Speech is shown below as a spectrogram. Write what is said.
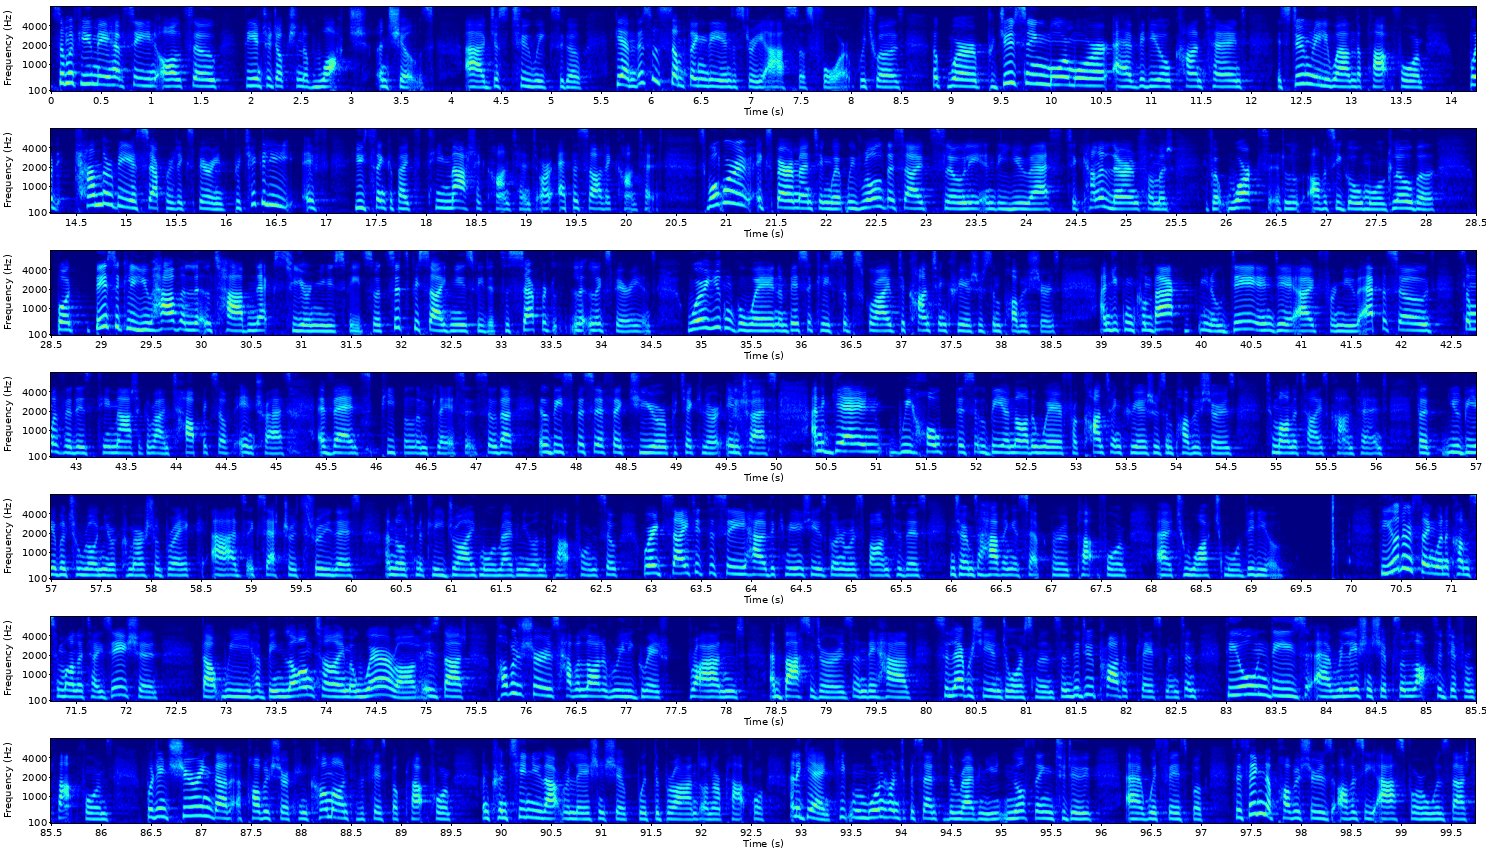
Some of you may have seen also the introduction of watch and shows uh, just two weeks ago. Again, this was something the industry asked us for, which was look, we're producing more and more uh, video content, it's doing really well on the platform. But can there be a separate experience, particularly if you think about thematic content or episodic content? So, what we're experimenting with, we've rolled this out slowly in the US to kind of learn from it. If it works, it'll obviously go more global. But basically, you have a little tab next to your newsfeed. So it sits beside newsfeed. It's a separate little experience where you can go in and basically subscribe to content creators and publishers. And you can come back, you know, day in, day out for new episodes. Some of it is thematic around topics of interest, events, people, and places, so that it'll be specific to your particular interests. And again, we hope this will be another way for content creators and publishers to monetize content, that you'll be able to run your commercial break ads, etc., through this and ultimately drive more revenue on the platform. So we're excited to see how the community is going to respond to this in terms of having a separate platform uh, to watch more video. The other thing when it comes to monetization that we have been long time aware of is that publishers have a lot of really great brand ambassadors and they have celebrity endorsements and they do product placement and they own these uh, relationships on lots of different platforms. But ensuring that a publisher can come onto the Facebook platform and continue that relationship with the brand on our platform. And again, keeping 100% of the revenue, nothing to do uh, with Facebook. The thing that publishers obviously asked for was that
